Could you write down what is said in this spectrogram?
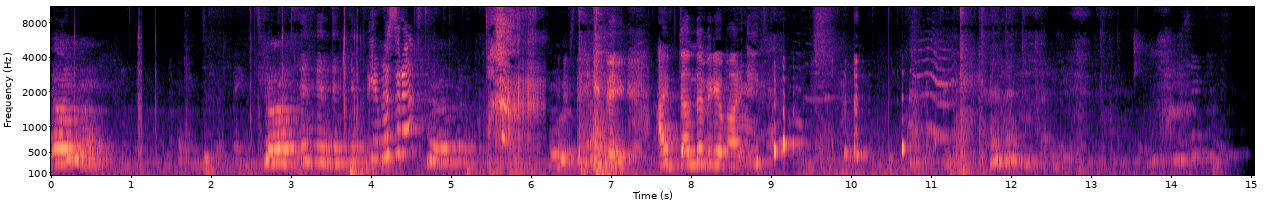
you missed it up? I've done the video about eight times.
